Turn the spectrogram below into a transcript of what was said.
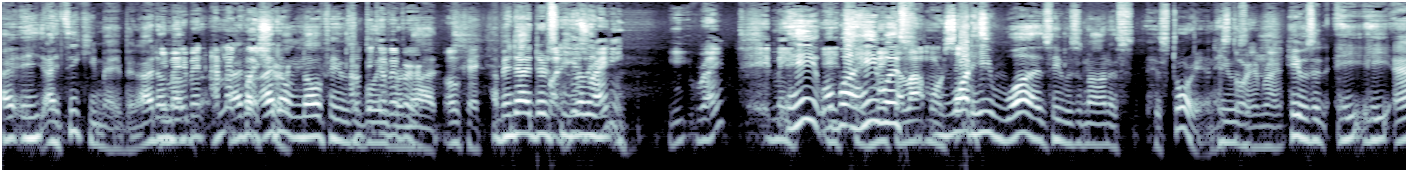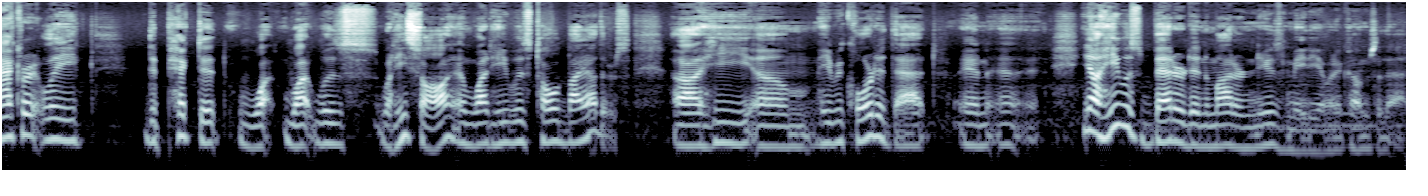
I he, I think he may have been. I don't He know. may have been. I'm not I quite don't, I don't know if he was a don't think I've believer ever. or not. Okay, I mean, there's but his really writing, right? It made, he it well he was a lot more sense. what he was. He was an honest historian. Historian, he was, right. He was an he he accurately depicted what what was what he saw and what he was told by others. Uh, he um, he recorded that. And uh, you know he was better than the modern news media when it comes to that.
